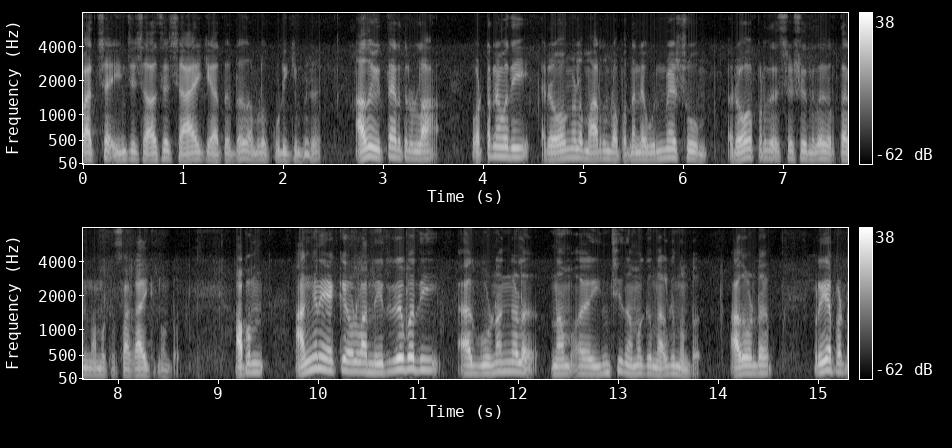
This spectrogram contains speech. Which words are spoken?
പച്ച ഇഞ്ചി ചതച്ച ചായക്കകത്തിട്ട് നമ്മൾ കുടിക്കുമ്പോൾ അതും ഇത്തരത്തിലുള്ള ഒട്ടനവധി രോഗങ്ങൾ മാറുന്നതോടൊപ്പം തന്നെ ഉന്മേഷവും രോഗപ്രതിശേഷിയും നിലനിർത്താൻ നമുക്ക് സഹായിക്കുന്നുണ്ട്. അപ്പം അങ്ങനെയൊക്കെയുള്ള നിരവധി ഗുണങ്ങൾ നം ഇഞ്ചി നമുക്ക് നൽകുന്നുണ്ട്. അതുകൊണ്ട് പ്രിയപ്പെട്ട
